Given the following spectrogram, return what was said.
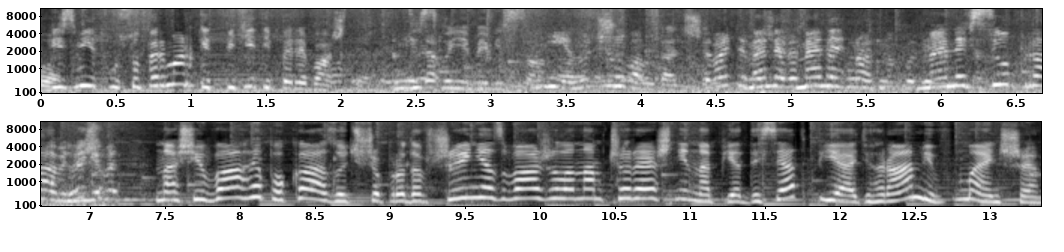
Візьміть у супермаркет, підіть і перебачте зі своїми вісами. Ні, ну що вам далі? Давайте мене, мене, мене все правильно. Я... Наші ваги показують, що продавчиня зважила нам черешні на 55 грамів менше.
